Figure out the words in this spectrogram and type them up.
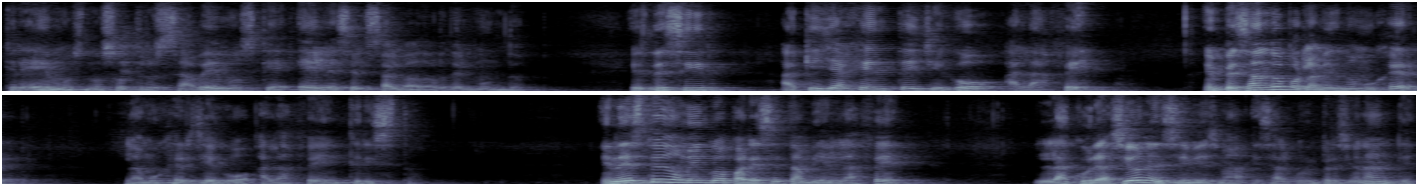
creemos, nosotros sabemos que Él es el Salvador del mundo. Es decir, aquella gente llegó a la fe. Empezando por la misma mujer. La mujer llegó a la fe en Cristo. En este domingo aparece también la fe. La curación en sí misma es algo impresionante,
